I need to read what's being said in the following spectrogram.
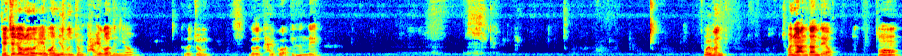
대체적으로 일본 유부는 좀 달거든요. 그래서 좀 이것도 달 것 같긴 한데. 어, 이건 전혀 안 단데요? 어.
